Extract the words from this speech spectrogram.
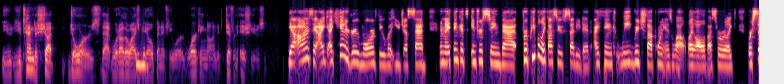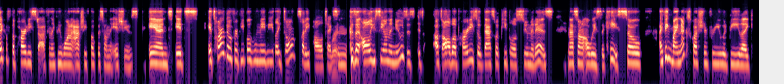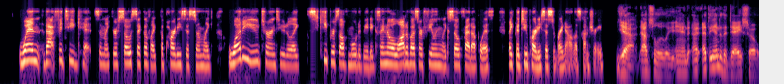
you you tend to shut doors that would otherwise mm-hmm. be open if you were working on different issues Yeah, honestly, I, I can't agree more with you what you just said. And I think it's interesting that for people like us who've studied it, I think we reached that point as well. Like all of us, where we're like, we're sick of the party stuff and like we want to actually focus on the issues. And it's it's hard though for people who maybe like don't study politics Right. and because all you see on the news is, is it's all about party. So that's what people assume it is. And that's not always the case. So I think my next question for you would be like, when that fatigue hits and like you're so sick of like the party system like what do you turn to to like keep yourself motivated because i know a lot of us are feeling like so fed up with like the two party system right now in this country Yeah, absolutely. And at, the end of the day, so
